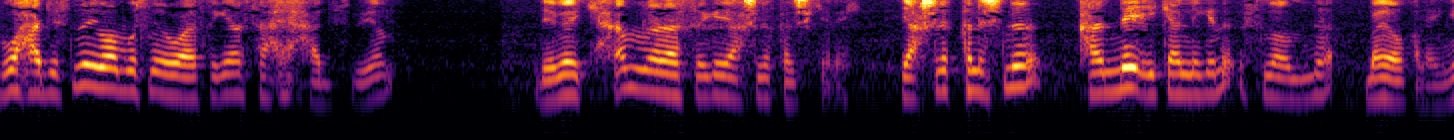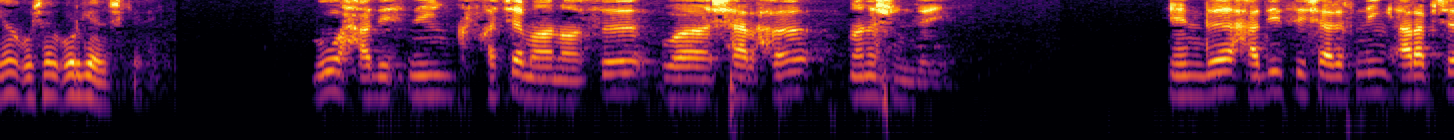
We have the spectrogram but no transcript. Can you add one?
Bu hadisni imom muslim rivoyat qilgan sahih hadis bu ham. Demak hamma narsaga yaxshilik qilish kerak. Yaxshilik qilishni qanday ekanligini islomda bayon qilingan o'shani o'rganish kerak. Bu hadisning qisqacha ma'nosi va sharhi mana shunday. Endi hadisi sharifning arabcha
